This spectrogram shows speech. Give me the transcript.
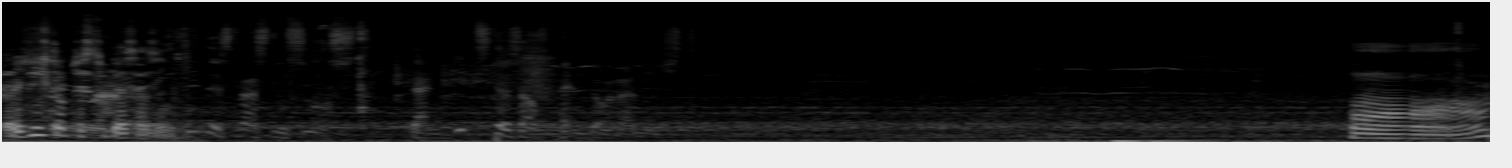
weil ich nicht glaube, dass die besser sind. Gibt's das auf Pandora nicht. Oh.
